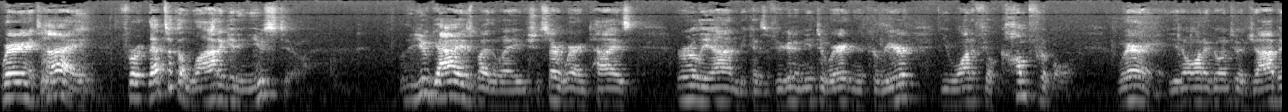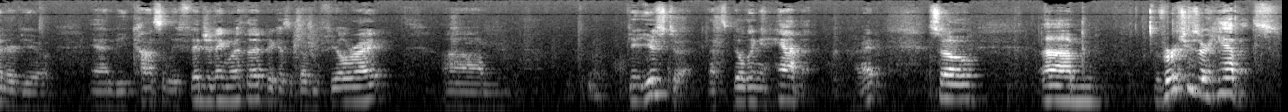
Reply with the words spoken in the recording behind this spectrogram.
wearing a tie for that took a lot of getting used to. You guys, by the way, you should start wearing ties early on because if you're going to need to wear it in your career, you want to feel comfortable wearing it. You don't want to go into a job interview and be constantly fidgeting with it because it doesn't feel right. Um, get used to it. That's building a habit, right? So, um, virtues are habits.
